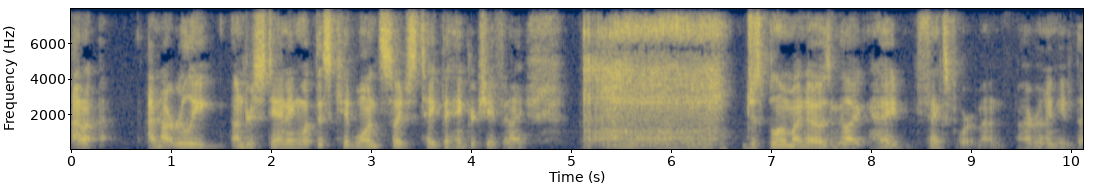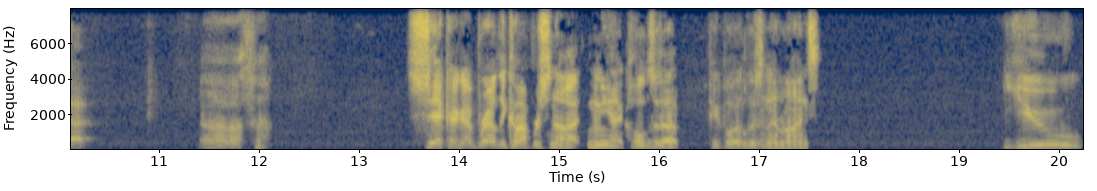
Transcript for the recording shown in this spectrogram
I don't. I'm not really understanding what this kid wants, so I just take the handkerchief and I just blow my nose and be like, "Hey, thanks for it, man. I really needed that." Uh, sick! I got Bradley Coppersnot, and he like holds it up. People are losing their minds. You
